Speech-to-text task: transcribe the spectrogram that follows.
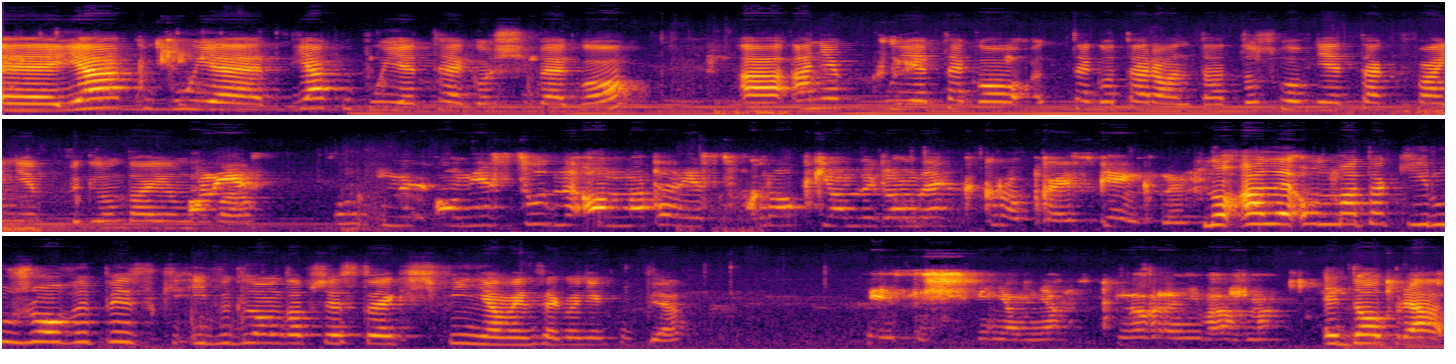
E, ja kupuję, ja kupuję tego siwego, a Ania kupuje tego, tego taranta. Dosłownie tak fajnie wyglądają On dwa. jest cudny, on jest cudny, on ma ten, jest w kropki, on wygląda jak kropka, jest piękny. No ale on ma taki różowy pysk i wygląda przez to jak świnia, więc ja go nie kupię. Ty jesteś świnią, nie? Dobra, nieważne. E, dobra,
